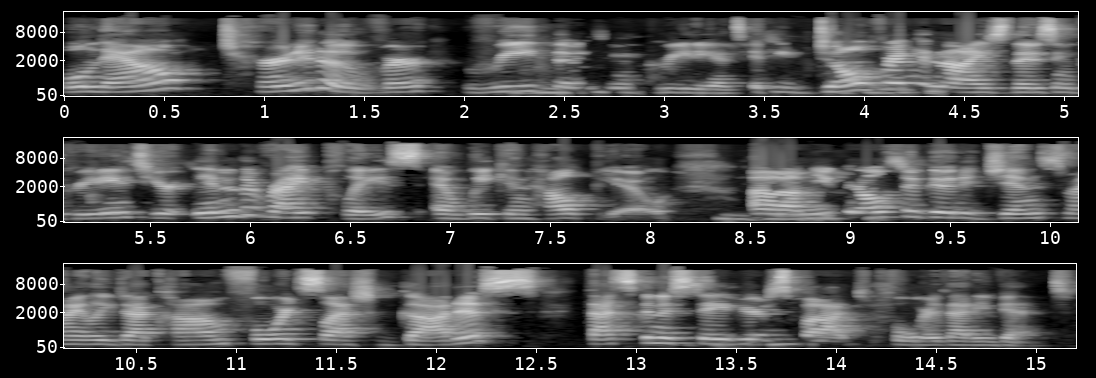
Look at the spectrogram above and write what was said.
well, now turn it over, read mm-hmm. those ingredients. If you don't recognize those ingredients, you're in the right place and we can help you. Mm-hmm. Um, you can also go to jensmiley.com forward slash goddess. That's going to save your mm-hmm. spot for that event.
